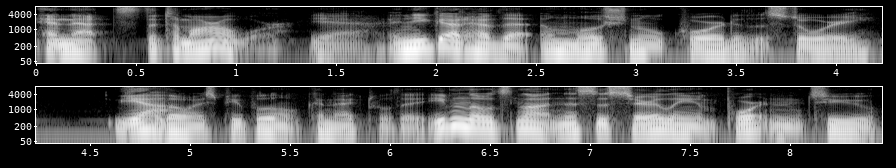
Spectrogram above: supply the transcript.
and that's the Tomorrow War. Yeah. And you got to have that emotional core to the story. Yeah, Otherwise, people don't connect with it, even though it's not necessarily important to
